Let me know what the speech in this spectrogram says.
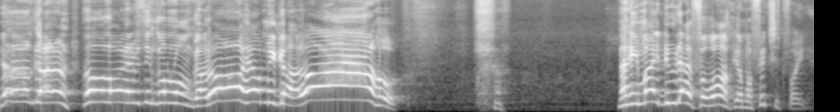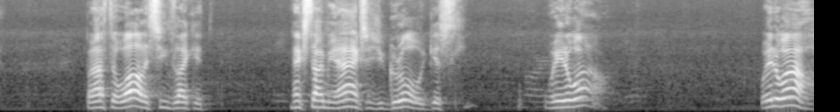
oh God, oh, oh Lord, everything going wrong, God. Oh, help me, God. Oh. now he might do that for a while, I'm gonna fix it for you. But after a while, it seems like it Next time you ask, as you grow, it gets, wait a while. Wait a while.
